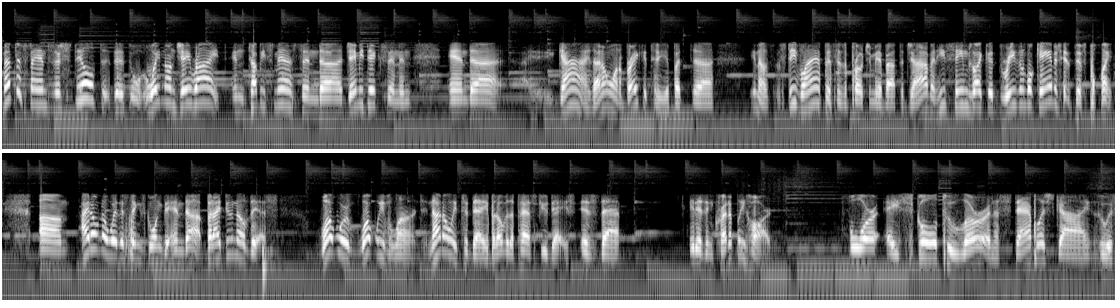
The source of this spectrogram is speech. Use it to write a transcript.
Memphis fans are still th- th- waiting on Jay Wright and Tubby Smith and uh, Jamie Dixon and and uh, guys. I don't want to break it to you, but uh, you know Steve Lampis is approaching me about the job, and he seems like a reasonable candidate at this point. Um, I don't know where this thing's going to end up, but I do know this: what we're what we've learned, not only today but over the past few days, is that it is incredibly hard for a school to lure an established guy who is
